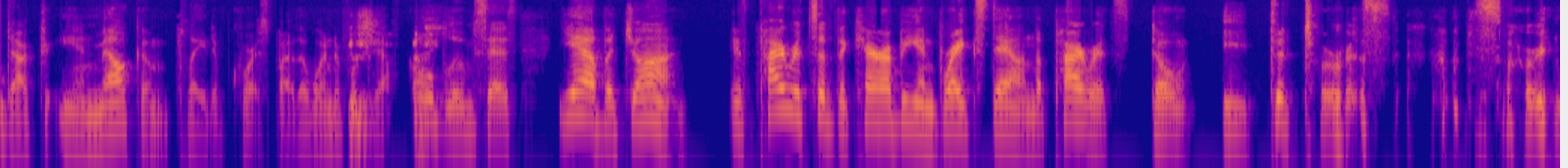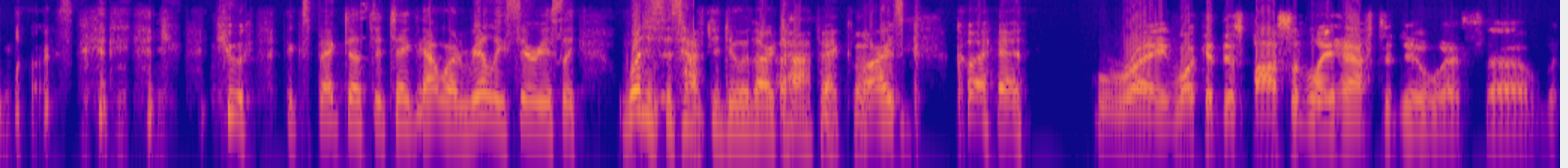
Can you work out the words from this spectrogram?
And Dr. Ian Malcolm, played, of course, by the wonderful Jeff Goldblum, says, Yeah, but John, if Pirates of the Caribbean breaks down, the pirates don't eat the tourists. I'm sorry, Lars. you expect us to take that one really seriously. What does this have to do with our topic? Lars, go ahead. Right. What could this possibly have to do with uh, with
